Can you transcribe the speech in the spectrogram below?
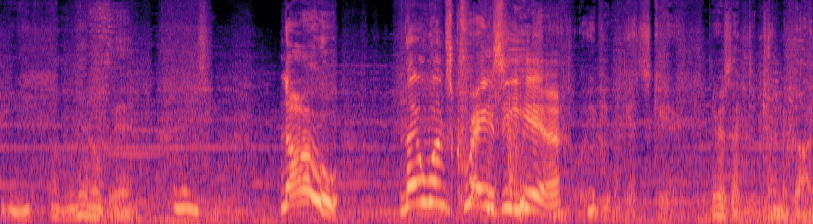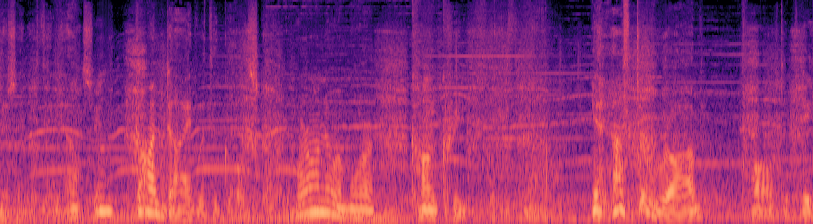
be a little bit crazy. No! No one's crazy here. When people get scared, they're as like to turn to God as anything else. And God died with the gold standard. We're on to a more concrete faith now. You have to rob Paul to pay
